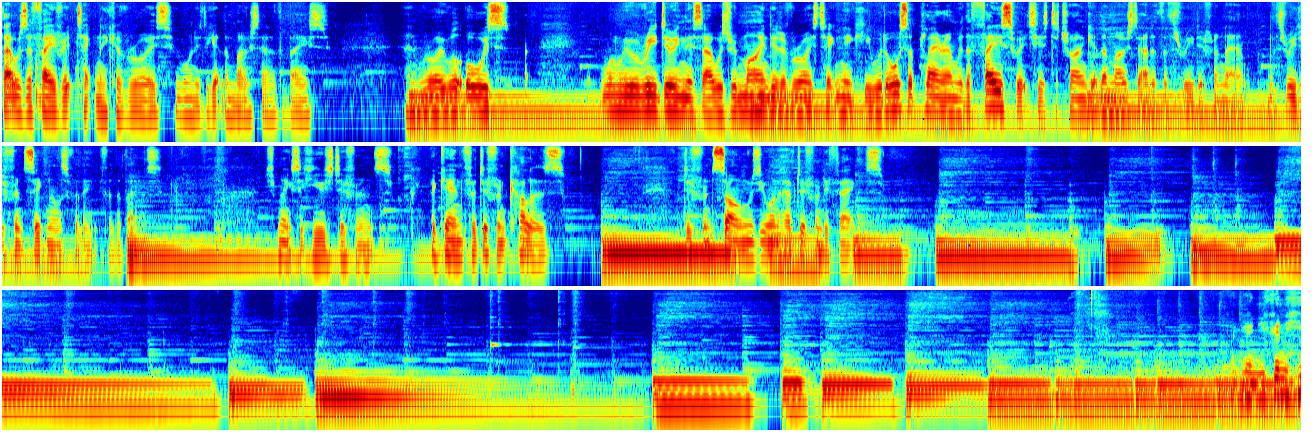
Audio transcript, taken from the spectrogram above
That was a favourite technique of Roy's, who wanted to get the most out of the bass. And Roy will always, when we were redoing this, I was reminded of Roy's technique. He would also play around with the phase switches to try and get the most out of the three different amp, the three different signals for the for the bass, which makes a huge difference. Again, for different colours, different songs, you want to have different effects.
